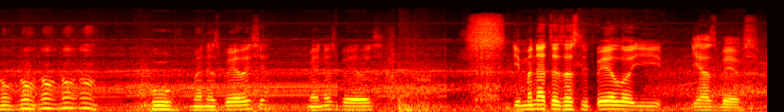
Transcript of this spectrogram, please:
Ну, ну, ну, ну, ну. Фух, ми не збилися. Ми не збились. І мене це засліпило і я збився.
